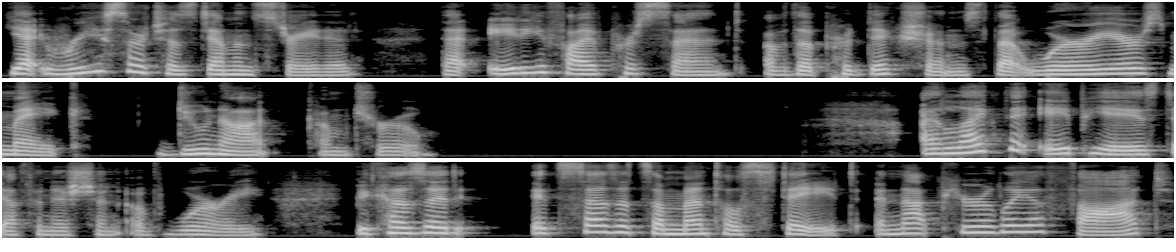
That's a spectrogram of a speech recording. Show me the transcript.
Yet, research has demonstrated that 85% of the predictions that worriers make do not come true. I like the APA's definition of worry because it, it says it's a mental state and not purely a thought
